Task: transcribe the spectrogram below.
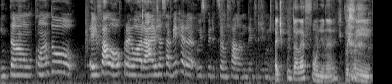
Então, quando ele falou pra eu orar, eu já sabia que era o Espírito Santo falando dentro de mim. É tipo um telefone, né? Tipo assim,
